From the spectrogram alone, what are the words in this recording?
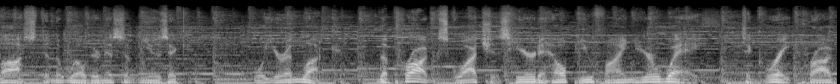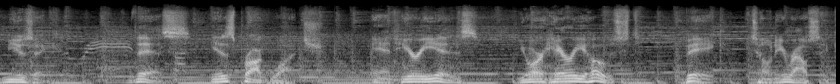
Lost in the wilderness of music? Well, you're in luck. The Prog Squatch is here to help you find your way to great prog music. This is Prog Watch. And here he is, your hairy host, Big Tony Rousick.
